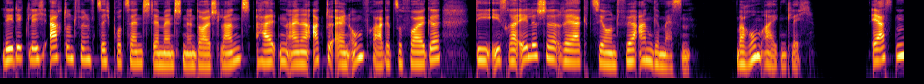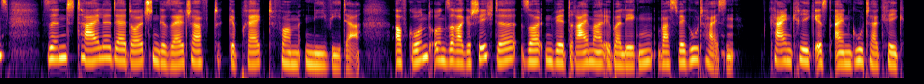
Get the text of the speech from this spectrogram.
Lediglich 58 Prozent der Menschen in Deutschland halten einer aktuellen Umfrage zufolge die israelische Reaktion für angemessen. Warum eigentlich? Erstens sind Teile der deutschen Gesellschaft geprägt vom Nie wieder. Aufgrund unserer Geschichte sollten wir dreimal überlegen, was wir gutheißen. Kein Krieg ist ein guter Krieg.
